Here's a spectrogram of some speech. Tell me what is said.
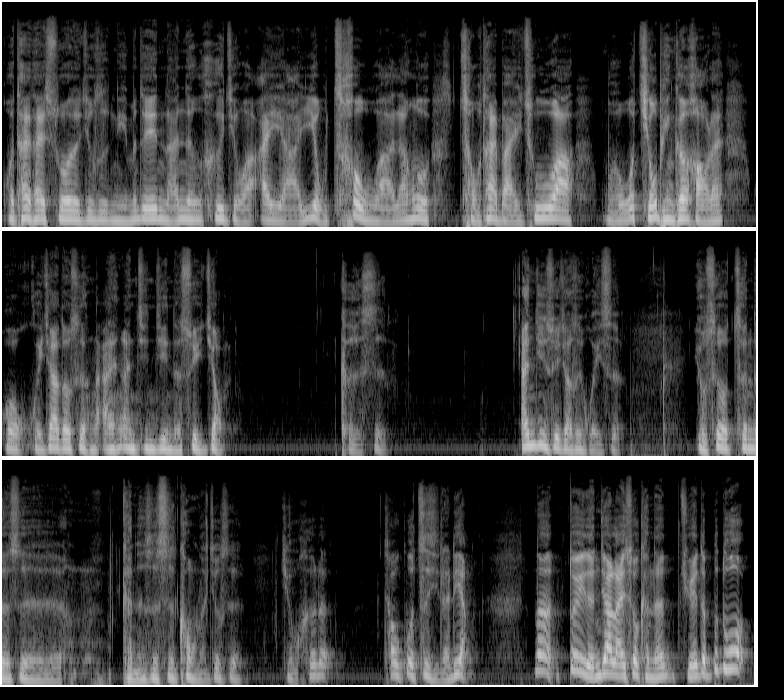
我太太说的就是你们这些男人喝酒啊，哎呀，又臭啊，然后丑态百出啊。我我酒品可好了，我回家都是很安安静静的睡觉。可是，安静睡觉是一回事，有时候真的是可能是失控了，就是酒喝了。超过自己的量，那对人家来说可能觉得不多，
